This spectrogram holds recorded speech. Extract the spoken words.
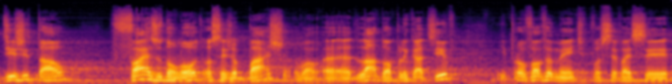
digital, faz o download, ou seja, baixa é, lá do aplicativo e provavelmente você vai ser,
